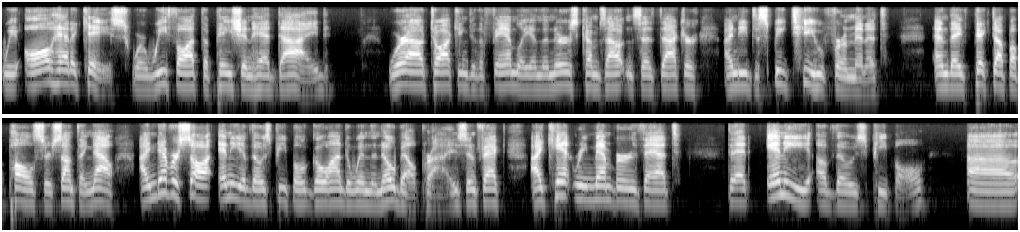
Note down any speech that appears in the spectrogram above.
we all had a case where we thought the patient had died. We're out talking to the family, and the nurse comes out and says, Doctor, I need to speak to you for a minute. And they've picked up a pulse or something. Now, I never saw any of those people go on to win the Nobel Prize. In fact, I can't remember that that any of those people uh,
